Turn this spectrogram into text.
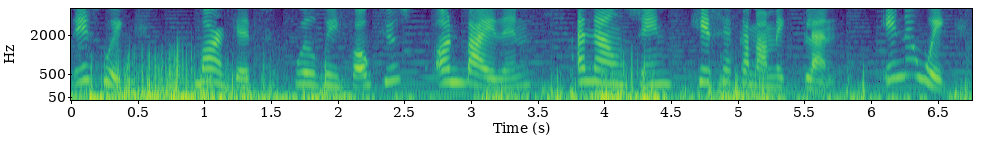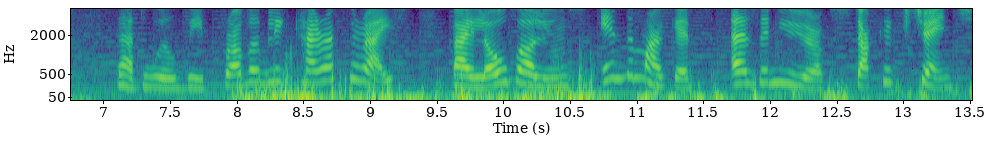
This week, markets will be focused on Biden announcing his economic plan in a week that will be probably characterized by low volumes in the markets as the New York Stock Exchange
